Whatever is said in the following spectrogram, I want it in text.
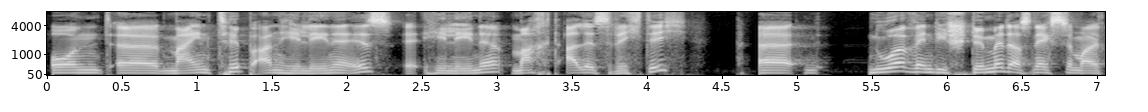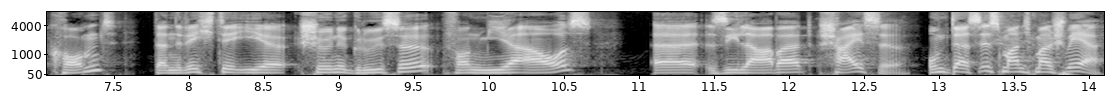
Und äh, mein Tipp an Helene ist, äh, Helene macht alles richtig. Äh, nur wenn die Stimme das nächste Mal kommt, dann richte ihr schöne Grüße von mir aus. Äh, sie labert Scheiße. Und das ist manchmal schwer,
